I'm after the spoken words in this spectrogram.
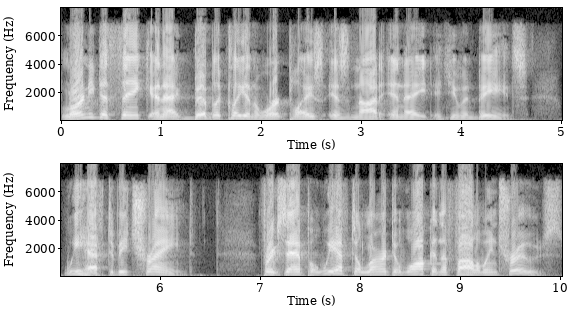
Learning to think and act biblically in the workplace is not innate in human beings. We have to be trained. For example, we have to learn to walk in the following truths.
